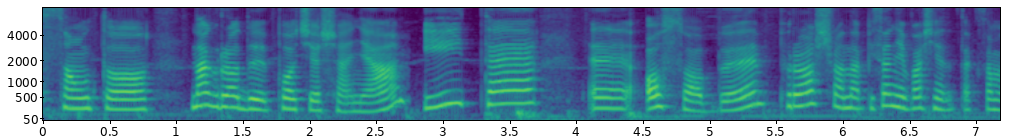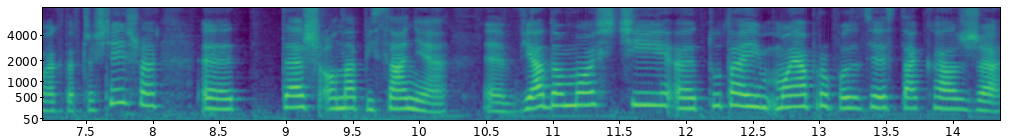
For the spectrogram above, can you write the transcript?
Są to nagrody pocieszenia i te e, osoby proszę o napisanie właśnie tak samo jak te wcześniejsze, e, też o napisanie e, wiadomości. E, Tutaj moja propozycja jest taka, że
